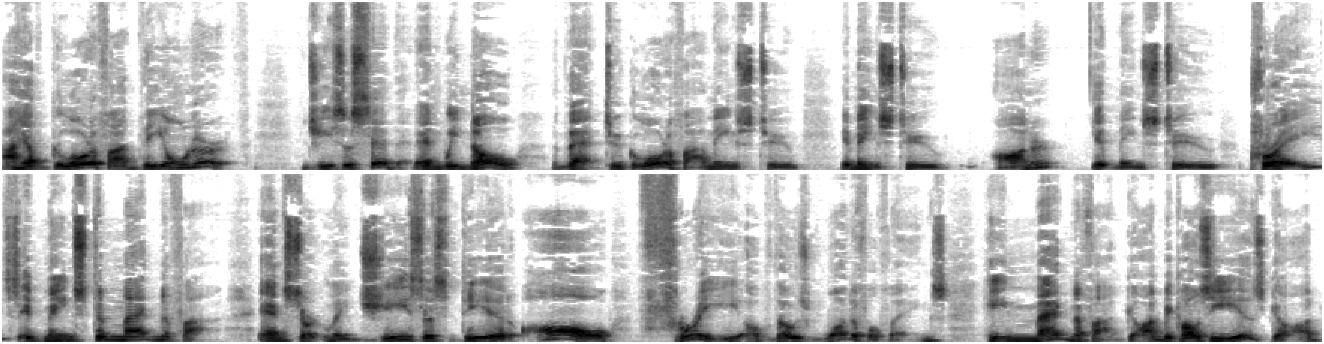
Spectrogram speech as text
I have glorified thee on earth. Jesus said that. And we know that to glorify means to, it means to honor, it means to praise, it means to magnify. And certainly Jesus did all three of those wonderful things. He magnified God because he is God.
